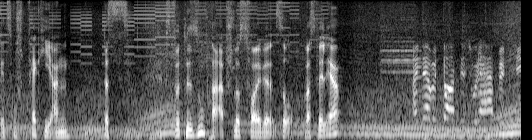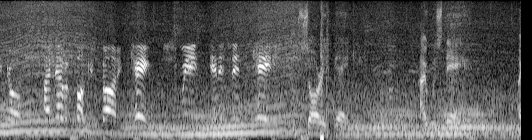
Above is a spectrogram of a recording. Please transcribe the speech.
Jetzt ruft Pecky an. Das, das wird eine super Abschlussfolge. So, was will er? I never thought this would happen, Nico. I never fucking thought it. Kate, sweet, innocent Katie. I'm sorry, Peggy. I was there. I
